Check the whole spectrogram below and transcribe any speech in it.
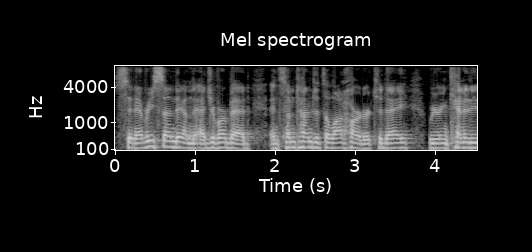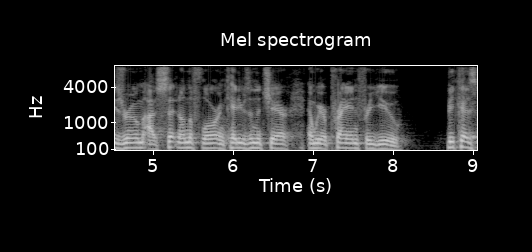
sit every Sunday on the edge of our bed, and sometimes it's a lot harder. Today, we were in Kennedy's room. I was sitting on the floor, and Katie was in the chair, and we were praying for you. Because,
